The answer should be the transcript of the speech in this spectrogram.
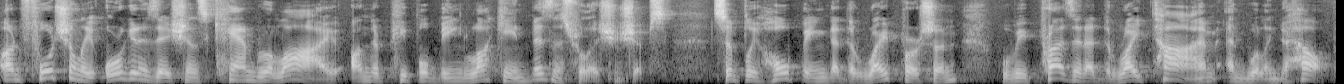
Unfortunately, organizations can rely on their people being lucky in business relationships, simply hoping that the right person will be present at the right time and willing to help.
